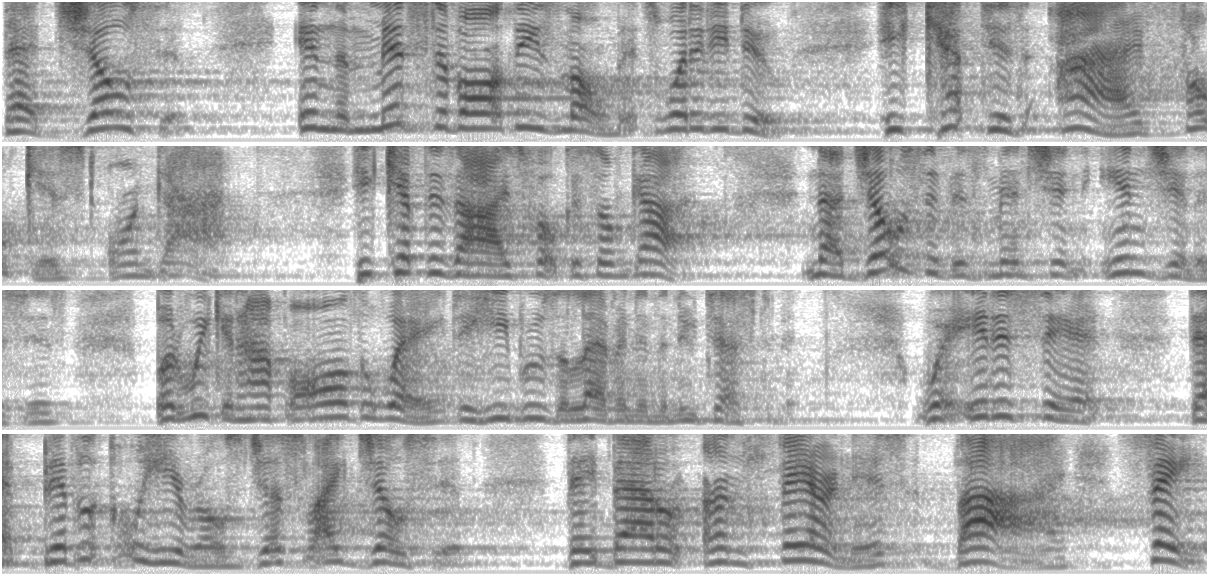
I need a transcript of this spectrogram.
that Joseph, in the midst of all these moments, what did he do? He kept his eye focused on God. He kept his eyes focused on God. Now, Joseph is mentioned in Genesis, but we can hop all the way to Hebrews 11 in the New Testament, where it is said that biblical heroes, just like Joseph, they battled unfairness by faith.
